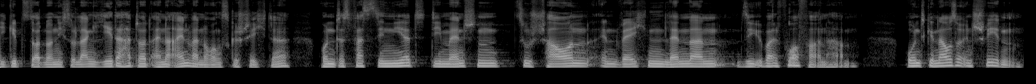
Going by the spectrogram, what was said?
die gibt's dort noch nicht so lange. Jeder hat dort eine Einwanderungsgeschichte und es fasziniert die Menschen zu schauen, in welchen Ländern sie überall Vorfahren haben. Und genauso in Schweden.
